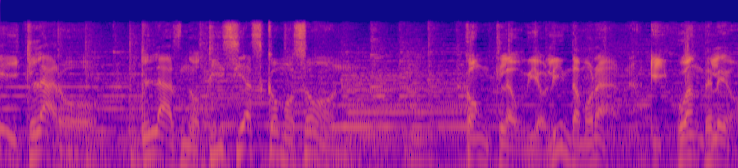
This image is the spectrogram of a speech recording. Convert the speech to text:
y Claro. Las noticias como son. Con Claudio Linda Morán y Juan de León.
